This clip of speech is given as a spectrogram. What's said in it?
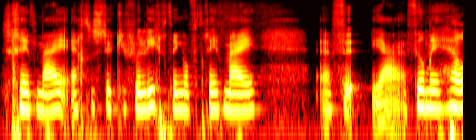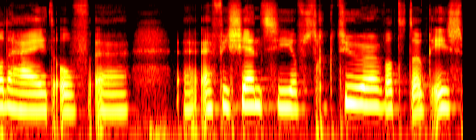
geeft mij echt een stukje verlichting. Of het geeft mij ja, veel meer helderheid. Of uh, uh, efficiëntie of structuur. Wat het ook is.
